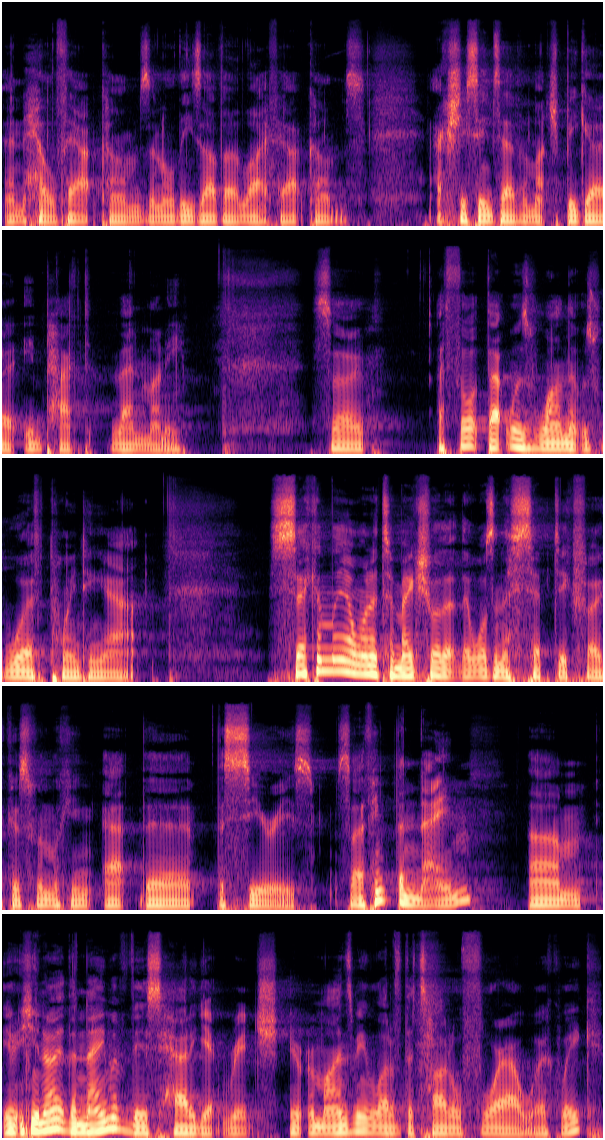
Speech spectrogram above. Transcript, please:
and health outcomes and all these other life outcomes actually seems to have a much bigger impact than money. So I thought that was one that was worth pointing out. Secondly, I wanted to make sure that there wasn't a septic focus when looking at the the series. So I think the name, um, you know, the name of this, "How to Get Rich," it reminds me a lot of the title Four Hour Work Week.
